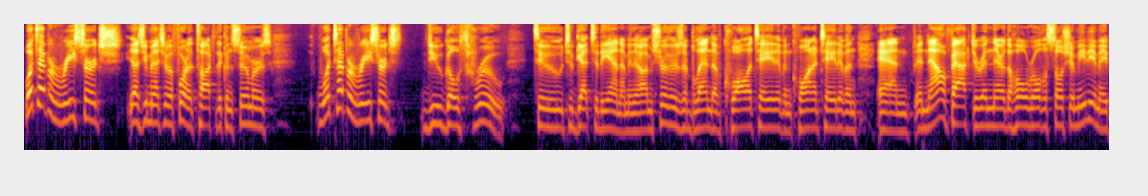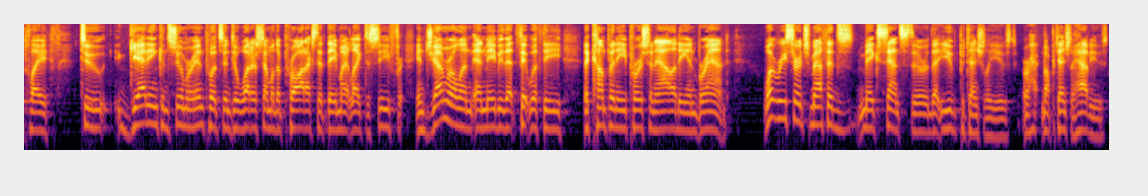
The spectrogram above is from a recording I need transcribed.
What type of research, as you mentioned before, to talk to the consumers? What type of research do you go through to to get to the end? I mean, I'm sure there's a blend of qualitative and quantitative, and and and now factor in there the whole role the social media may play to getting consumer inputs into what are some of the products that they might like to see for, in general, and, and maybe that fit with the the company personality and brand. What research methods make sense to, that you've potentially used, or not potentially have used?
